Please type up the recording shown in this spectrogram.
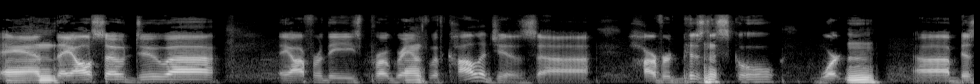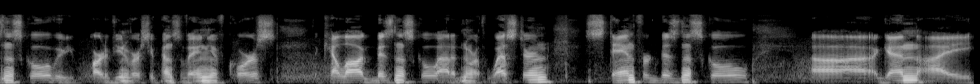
And they also do, uh, they offer these programs with colleges, uh, Harvard Business School, Wharton uh, Business School, we part of University of Pennsylvania, of course, Kellogg Business School out of Northwestern, Stanford Business School. Uh, again, I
